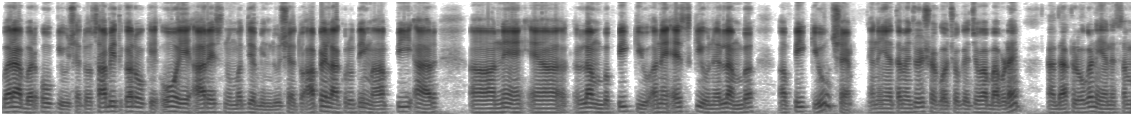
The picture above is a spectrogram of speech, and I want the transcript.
બરાબર ઓ ક્યુ છે. તો સાબિત કરો કે ઓ એ આર એસનું મધ્યબિંદુ છે. તો આપેલ આકૃતિમાં પી આર ને લંબ પી ક્યુ અને એસ ક્યુને લંબ પી ક્યુ છે. અને અહીંયા તમે જોઈ શકો છો કે જવાબ આપણે આ દાખલો ગણી અને સમ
